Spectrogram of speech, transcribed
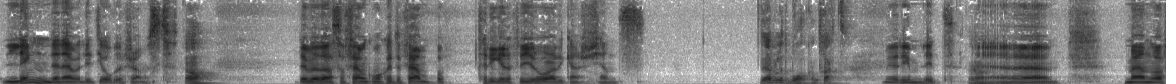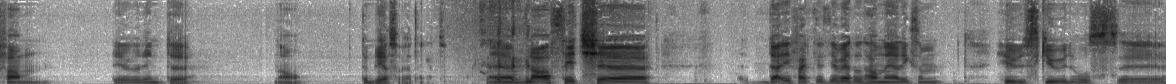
Längden är väl lite jobbig främst. Ja. Det är väl alltså 5,75 på tre eller fyra år. Det kanske känns Det är väl ett bra kontrakt. mer rimligt. Ja. Eh, men vad fan. Det är väl inte... Ja, det blev så helt enkelt. Eh, Vlasic. Eh, där är faktiskt... Jag vet att han är liksom husgud hos eh,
